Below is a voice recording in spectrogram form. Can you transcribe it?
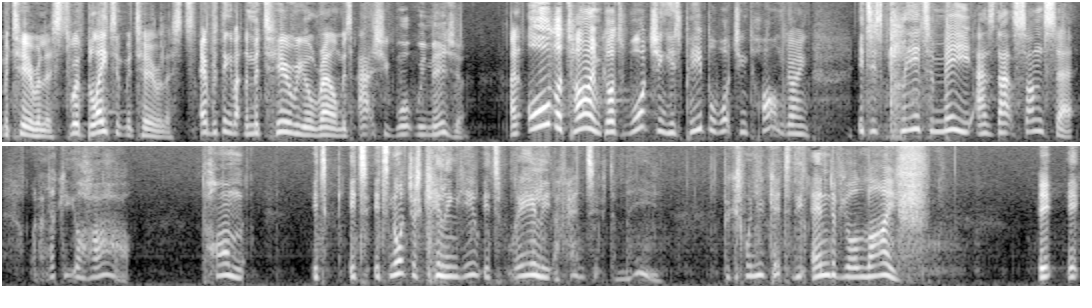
materialists. We're blatant materialists. Everything about the material realm is actually what we measure. And all the time, God's watching his people, watching Tom, going, It is as clear to me as that sunset when I look at your heart. Tom, it's, it's, it's not just killing you, it's really offensive to me. Because when you get to the end of your life, it, it,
